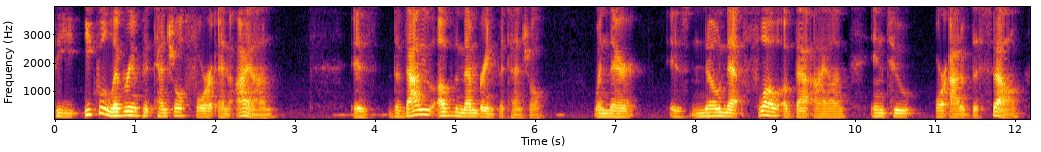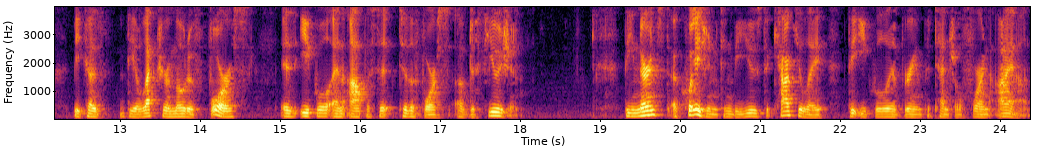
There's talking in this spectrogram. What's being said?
The equilibrium potential for an ion is the value of the membrane potential when there is no net flow of that ion into or out of the cell because the electromotive force is equal and opposite to the force of diffusion. The Nernst equation can be used to calculate the equilibrium potential for an ion.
